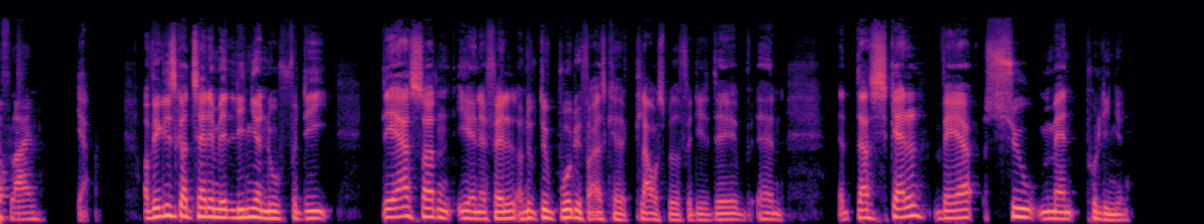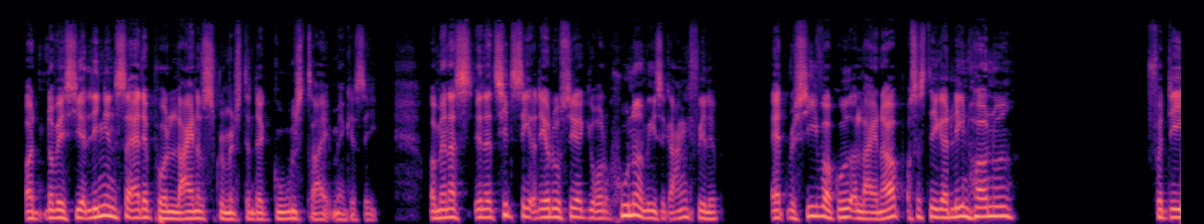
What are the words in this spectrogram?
offline. Og vi kan lige så godt tage det med linjer nu, fordi det er sådan i NFL, og nu det burde vi faktisk have Claus med, fordi det, han, der skal være syv mand på linjen. Og når vi siger linjen, så er det på line of scrimmage, den der gule streg, man kan se. Og man har, man har tit set, og det har du sikkert gjort hundredvis af gange, Philip, at receiver går ud og line op, og så stikker det lige en hånd ud. Fordi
